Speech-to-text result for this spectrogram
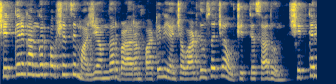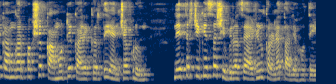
शेतकरी कामगार पक्षाचे माजी आमदार बाळाराम पाटील यांच्या वाढदिवसाचे औचित्य साधून शेतकरी कामगार पक्ष कामोठे कार्यकर्ते यांच्याकडून नेत्रचिकित्सा शिबिराचे आयोजन करण्यात आले होते.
